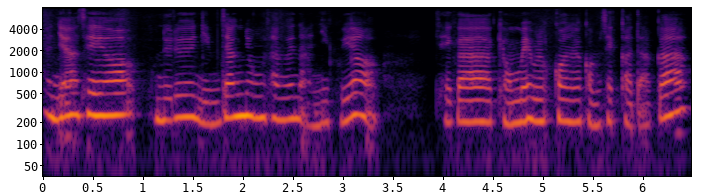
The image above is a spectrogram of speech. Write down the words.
안녕하세요. 오늘은 임장 영상은 아니고요. 제가 경매 물건을 검색하다가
